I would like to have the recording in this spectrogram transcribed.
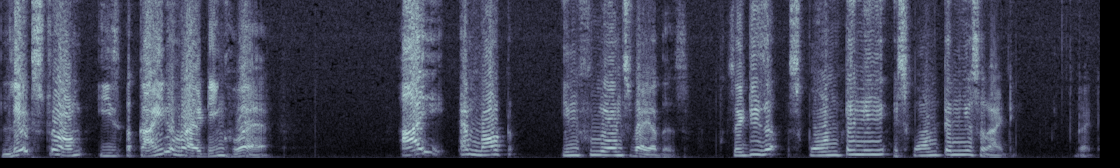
Lev Storm is a kind of writing where I am not influenced by others. So it is a spontaneous, spontaneous writing right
